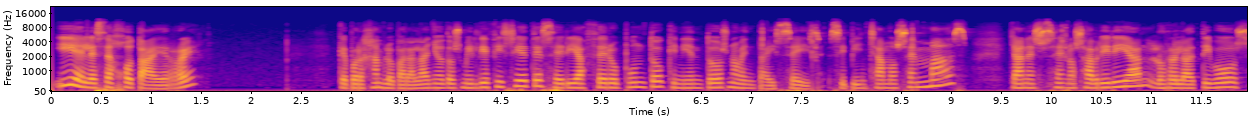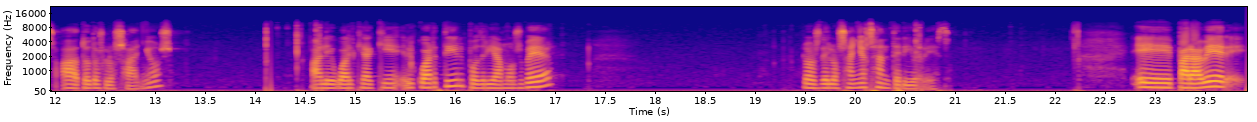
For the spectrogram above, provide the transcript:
Y el SJR, que por ejemplo para el año 2017 sería 0.596. Si pinchamos en más, ya se nos abrirían los relativos a todos los años. Al igual que aquí el cuartil, podríamos ver los de los años anteriores. Eh, para ver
